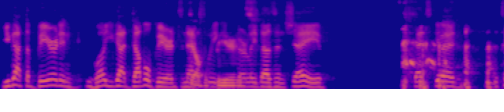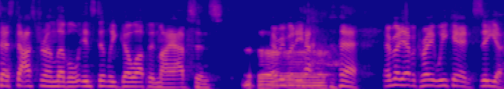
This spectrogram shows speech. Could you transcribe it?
You got the beard and well, you got double beards next double week. Beards. Gurley doesn't shave. That's good. the testosterone level will instantly go up in my absence. Uh, Everybody have everybody have a great weekend. See ya.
